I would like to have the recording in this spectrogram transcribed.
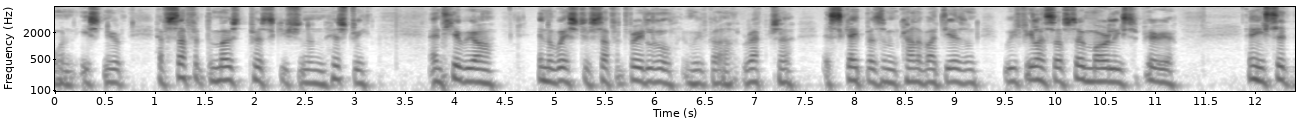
or in Eastern Europe have suffered the most persecution in history. And here we are in the West who've suffered very little, and we've got a rapture, escapism kind of ideas, and we feel ourselves so morally superior. And he said,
